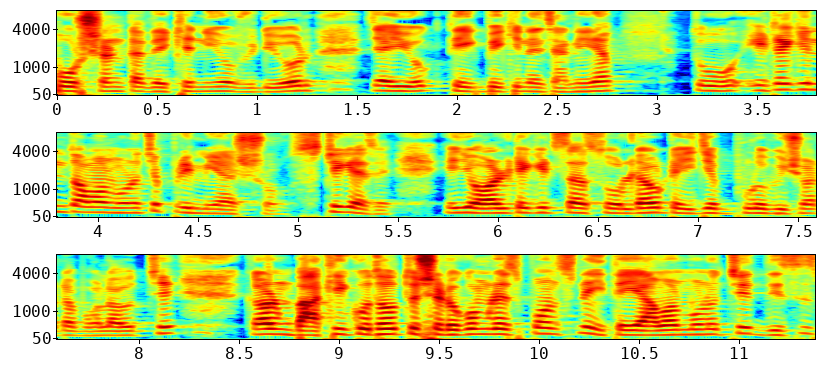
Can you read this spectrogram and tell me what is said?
পোর্শনটা দেখে নিও ভিডিওর যাই হোক, দেখবে কিনা জানি না। তো এটা কিন্তু আমার মনে হচ্ছে প্রিমিয়ার শো ঠিক আছে? এই যে all tickets are sold out এই যে পুরো বিষয়টা বলা হচ্ছে। কারণ বাকি কোথাও তো সেরকম রেসপন্স নেই, তাই আমার মনে হচ্ছে দিস ইজ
